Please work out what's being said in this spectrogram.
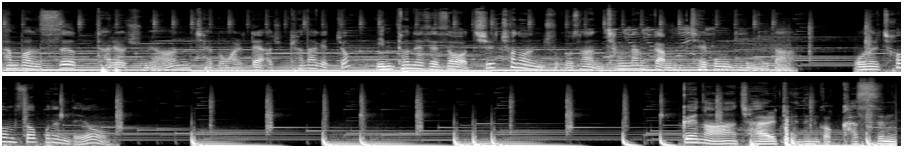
한번 쓱 다려주면 재봉할 때 아주 편하겠죠? 인터넷에서 7,000원 주고 산 장난감 재봉기입니다. 오늘 처음 써보는데요. 꽤나 잘 되는 것 같습니다.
